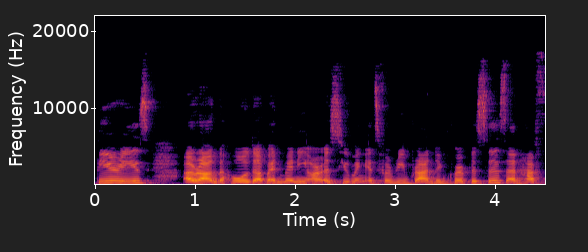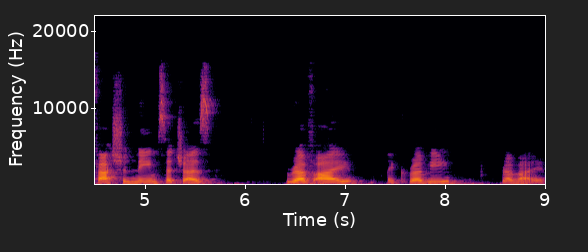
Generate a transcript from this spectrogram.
theories around the holdup, and many are assuming it's for rebranding purposes and have fashion names such as Revi, like Ravi, Ravi,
